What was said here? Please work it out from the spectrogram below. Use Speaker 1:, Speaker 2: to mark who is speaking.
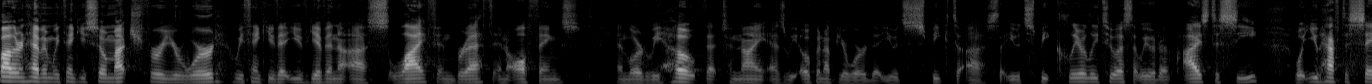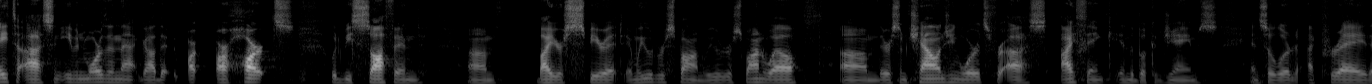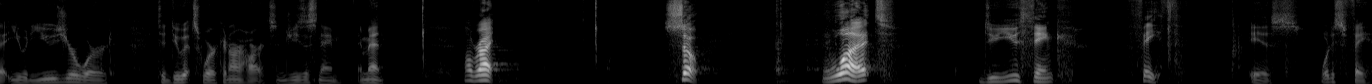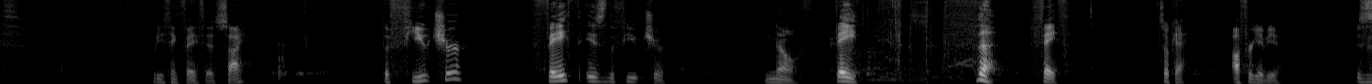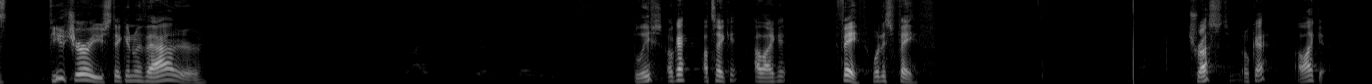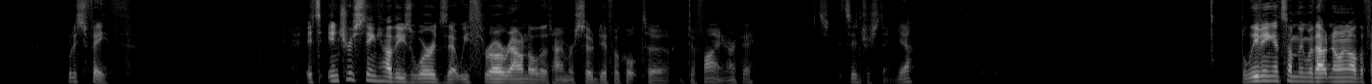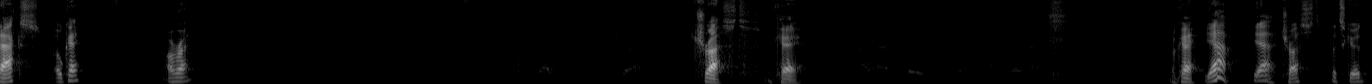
Speaker 1: Father in heaven, we thank you so much for your word. We thank you that you've given us life and breath in all things. And Lord, we hope that tonight, as we open up your word, that you would speak to us, that you would speak clearly to us, that we would have eyes to see what you have to say to us. And even more than that, God, that our, our hearts would be softened um, by your spirit and we would respond. We would respond well. Um, there are some challenging words for us, I think, in the book of James. And so, Lord, I pray that you would use your word to do its work in our hearts. In Jesus' name, amen. All right. So, what do you think faith is? What is faith? What do you think faith is? Sai? The future? Faith is the future. No. Faith. The faith. It's okay. I'll forgive you. Is this future? Are you sticking with that or beliefs? Okay, I'll take it. I like it. Faith. What is faith? Trust. Okay, I like it. What is faith? It's interesting how these words that we throw around all the time are so difficult to define, aren't they? It's, it's interesting, yeah? Believing in something without knowing all the facts? Okay. All right. Trust. Okay. Okay. Yeah. Yeah. Trust. That's good.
